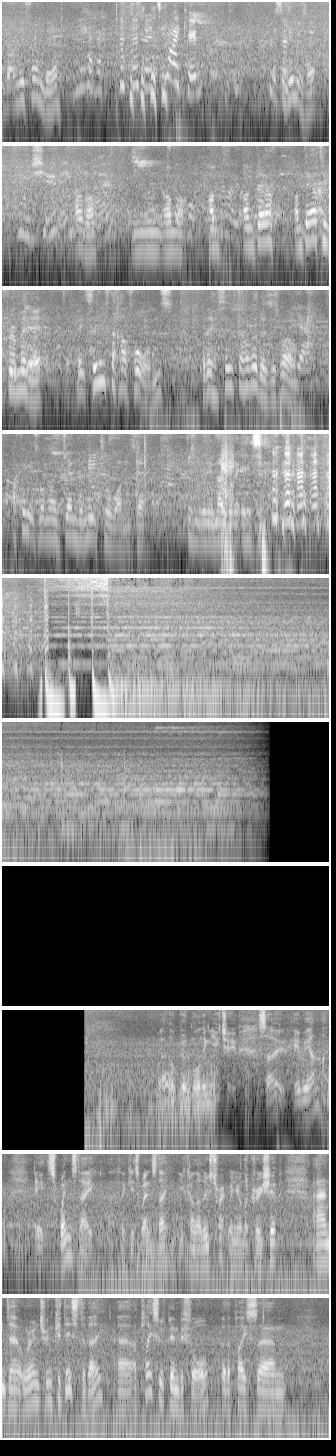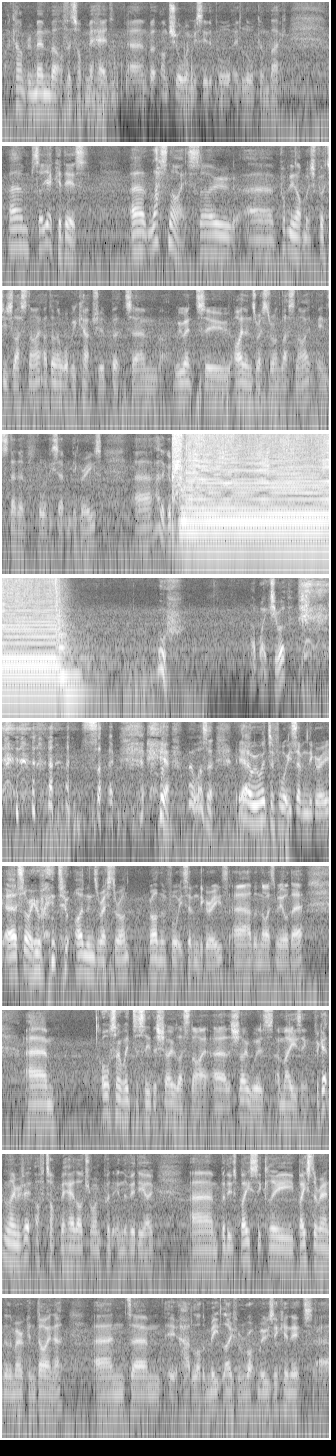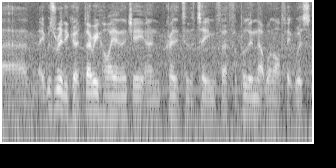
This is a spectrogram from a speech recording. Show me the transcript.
You got a new friend here? Yeah. Do you like him? It's a him, is it? I'm assuming. Hold on. Mm, I'm, I'm, I'm, doubt, I'm doubting for a minute. It seems to have horns, but it seems to have others as well. Yeah. I think it's one of those gender neutral ones that doesn't really know what it is. So here we are. It's Wednesday. I think it's Wednesday. You kind of lose track when you're on the cruise ship, and uh, we're entering Cadiz today. Uh, a place we've been before, but a place um, I can't remember off the top of my head. Um, but I'm sure when we see the port, it'll all come back. Um, so yeah, Cadiz. Uh, last night, so uh, probably not much footage last night. I don't know what we captured, but um, we went to Islands Restaurant last night instead of 47 degrees. Uh, had a good. Oof, that wakes you up. so, yeah, where was it? Yeah, we went to 47 degree. Uh, sorry, we went to Islands Restaurant rather than 47 degrees. Uh, had a nice meal there. Um, also went to see the show last night. Uh, the show was amazing. Forget the name of it off the top of my head. I'll try and put it in the video. Um, but it was basically based around an American diner, and um, it had a lot of Meat Loaf and rock music in it. Um, it was really good, very high energy, and credit to the team for, for pulling that one off. It was,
